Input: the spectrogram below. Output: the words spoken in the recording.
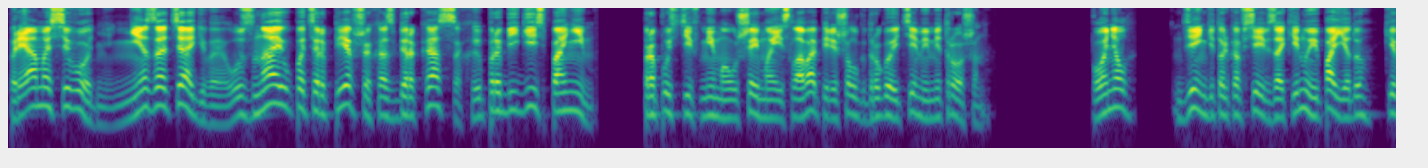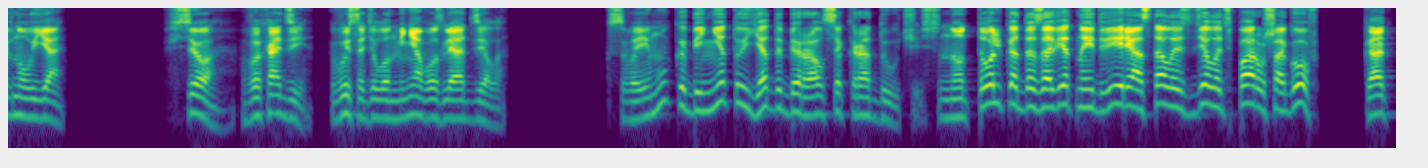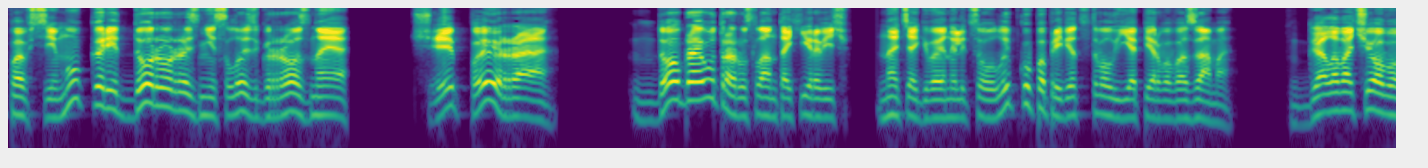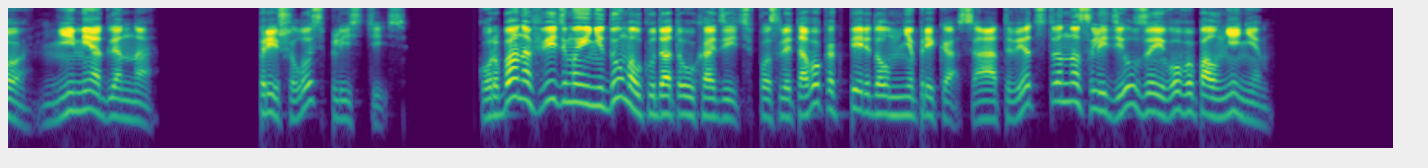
Прямо сегодня, не затягивая, узнай у потерпевших о сберкассах и пробегись по ним. Пропустив мимо ушей мои слова, перешел к другой теме Митрошин. Понял? Деньги только в сейф закину и поеду», — кивнул я. «Все, выходи», — высадил он меня возле отдела. К своему кабинету я добирался крадучись, но только до заветной двери осталось сделать пару шагов, как по всему коридору разнеслось грозное «Чипыра!». «Доброе утро, Руслан Тахирович!» Натягивая на лицо улыбку, поприветствовал я первого зама. «Головачеву! Немедленно!» Пришлось плестись. Курбанов, видимо, и не думал куда-то уходить после того, как передал мне приказ, а ответственно следил за его выполнением.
